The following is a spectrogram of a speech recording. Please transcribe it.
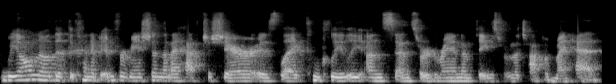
we all know that the kind of information that I have to share is like completely uncensored, random things from the top of my head,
